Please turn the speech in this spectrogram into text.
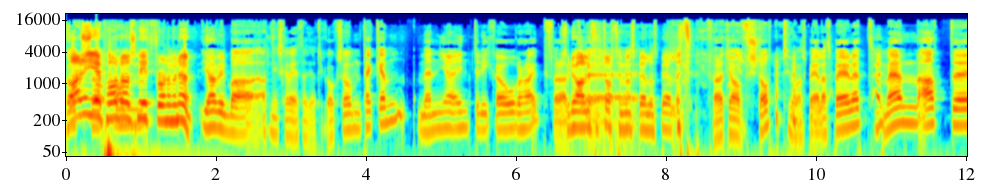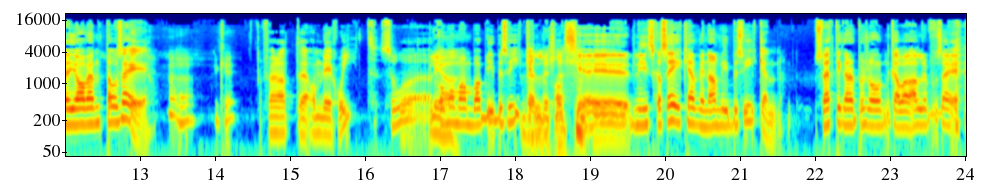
varje också om- poddavsnitt från och med nu. Jag vill bara att ni ska veta att jag tycker också om tecken, men jag är inte lika overhype för att... För du har aldrig eh, förstått hur man spelar spelet. För att jag har förstått hur man spelar spelet, men att eh, jag väntar och ser. Okej. För att eh, om det är skit så eh, Blir kommer man bara bli besviken. väldigt och ledsen. eh, ni ska se Kevin han blir besviken. Svettigare person kan man aldrig få se.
